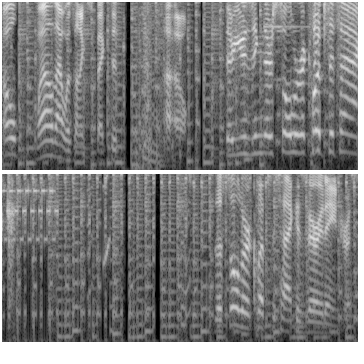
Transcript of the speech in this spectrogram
Oh, well, that was unexpected. Uh-oh. They're using their Solar Eclipse attack! The Solar Eclipse attack is very dangerous.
